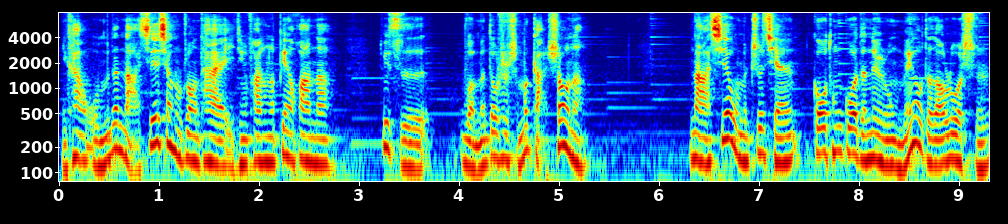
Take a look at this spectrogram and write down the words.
你看，我们的哪些相处状态已经发生了变化呢？对此，我们都是什么感受呢？哪些我们之前沟通过的内容没有得到落实？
